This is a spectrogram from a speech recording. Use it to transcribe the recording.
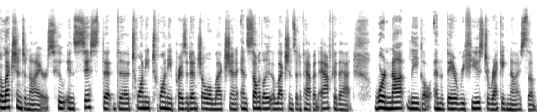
election deniers who insist that the 2020 presidential election and some of the elections that have happened after that were not legal and that they refuse to recognize them.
